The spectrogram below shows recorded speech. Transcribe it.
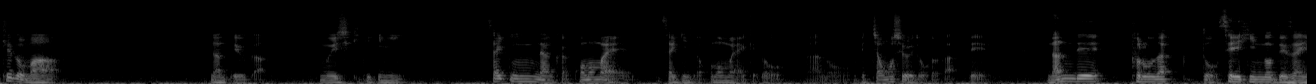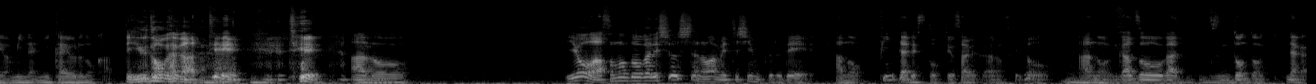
けどまあなんていうか無意識的に最近なんかこの前最近っていうかこの前やけどあのめっちゃ面白い動画があってなんでプロダクト製品のデザインはみんな似通るのかっていう動画があって であの要はその動画で使用したのはめっちゃシンプルであのピンタレストっていうサービスがあるんですけど、うん。あの画像がずどんどんなんか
